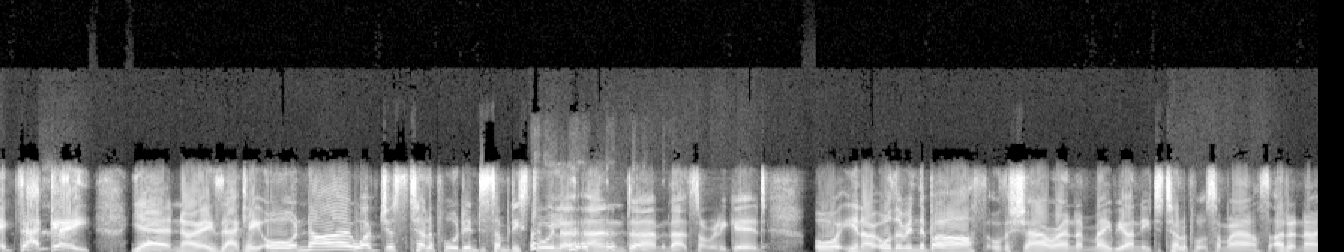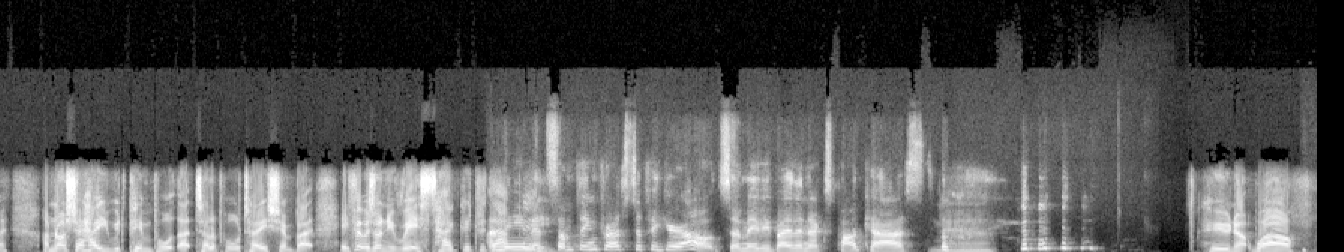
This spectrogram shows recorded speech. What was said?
exactly. Yeah, no, exactly. Or no, I've just teleported into somebody's toilet and um, that's not really good. Or you know, or they're in the bath or the shower and maybe I need to teleport somewhere else. I don't know. I'm not sure how you would pinpoint that teleportation, but if it was on your wrist, how good would that be? I mean, be? it's something for us to figure out. So maybe by the next podcast. Yeah. Who know? Well,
